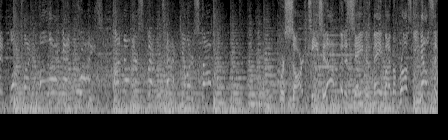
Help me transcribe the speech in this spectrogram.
Hoffman. Blocked by Polak and Price. Another spectacular stop. Broussard tees it up and a save is made by Bobrovsky. Nelson.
